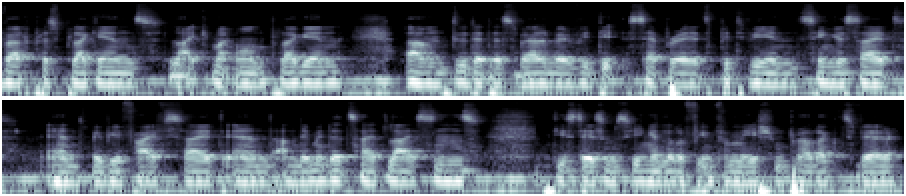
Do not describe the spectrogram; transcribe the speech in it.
WordPress plugins, like my own plugin, um, do that as well, where we separate between single site and maybe five site and unlimited site license. These days, I'm seeing a lot of information products where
